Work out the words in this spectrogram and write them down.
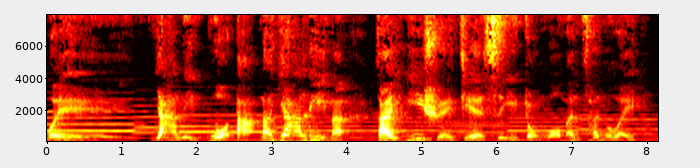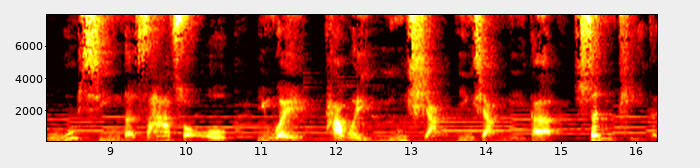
会压力过大。那压力呢，在医学界是一种我们称为无形的杀手，因为它会影响影响你的身体的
